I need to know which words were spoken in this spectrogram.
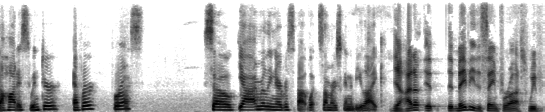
the hottest winter ever for us. So yeah, I'm really nervous about what summer's going to be like. Yeah, I don't. It it may be the same for us. We've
